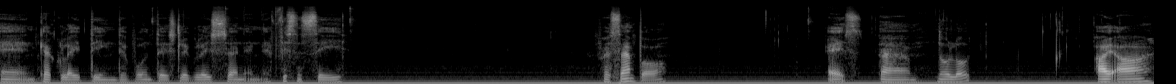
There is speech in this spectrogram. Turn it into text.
and calculating the voltage regulation and efficiency. For example as um, no load IR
